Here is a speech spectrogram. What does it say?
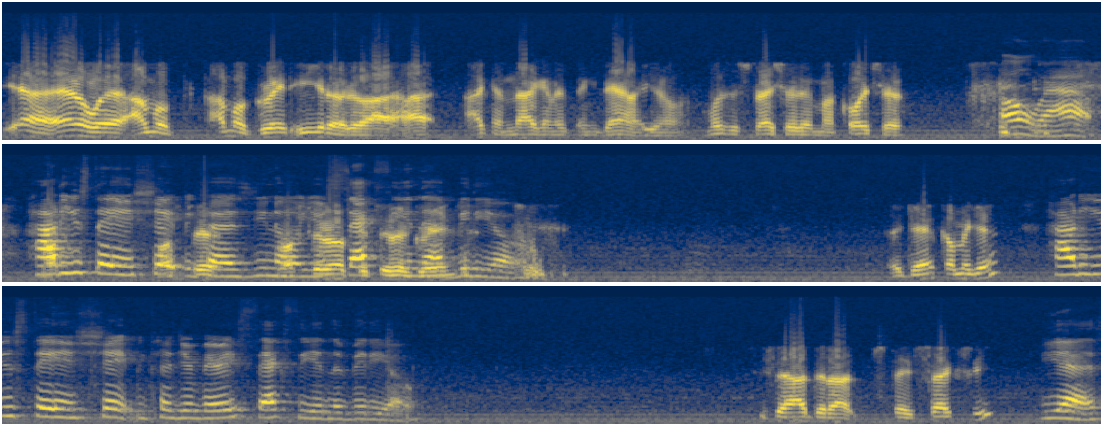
Yeah. Anyway, I'm a I'm a great eater. Though. I, I I can knock anything down. You know, most especially in my culture. oh wow! How do you stay in shape? Mustard- Because you know you're sexy in that greens. video. Again, come again. How do you stay in shape? Because you're very sexy in the video. You said how did I stay sexy? Yes.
